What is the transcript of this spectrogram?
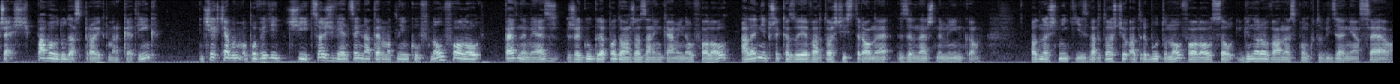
Cześć, Paweł Duda z Projekt Marketing. Dzisiaj chciałbym opowiedzieć Ci coś więcej na temat linków nofollow. Pewnym jest, że Google podąża za linkami nofollow, ale nie przekazuje wartości strony zewnętrznym linkom. Odnośniki z wartością atrybutu nofollow są ignorowane z punktu widzenia SEO.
